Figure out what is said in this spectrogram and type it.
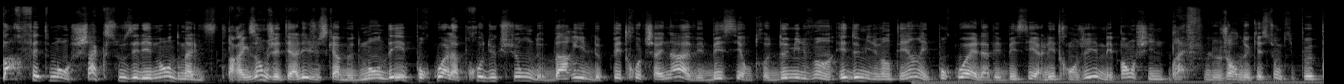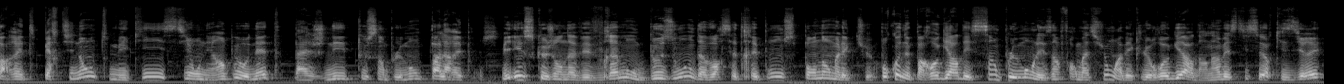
parfaitement chaque sous-élément de ma liste. Par exemple, j'étais allé jusqu'à me demander pourquoi la production de barils de PetroChina avait baissé entre 2020 et 2021 et pourquoi elle avait baissé à l'étranger mais pas en Chine. Bref, le genre de question qui peut paraître pertinente mais qui, si on est un peu honnête, bah, je n'ai tout simplement pas la réponse. Mais est-ce que j'en avais vraiment besoin d'avoir cette réponse pendant ma lecture? Pourquoi ne pas regarder simplement les informations avec le regard d'un investisseur qui se dirait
